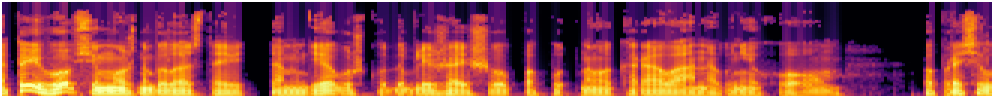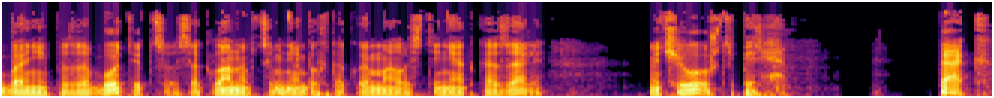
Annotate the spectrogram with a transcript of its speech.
а то и вовсе можно было оставить там девушку до ближайшего попутного каравана в Нью-Хоум. Попросил бы о ней позаботиться, соклановцы мне бы в такой малости не отказали. Но чего уж теперь... Так,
